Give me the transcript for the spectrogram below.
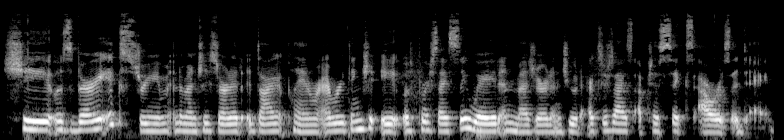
She was very extreme and eventually started a diet plan where everything she ate was precisely weighed and measured, and she would exercise up to six hours a day.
